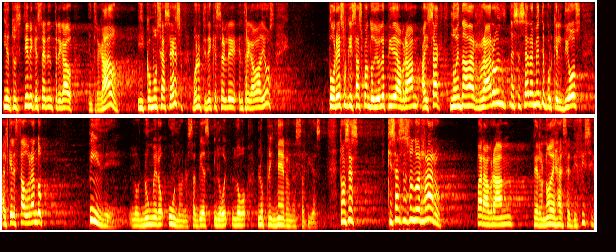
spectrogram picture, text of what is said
Y entonces tiene que ser entregado. ¿Entregado? ¿Y cómo se hace eso? Bueno, tiene que serle entregado a Dios. Por eso quizás cuando Dios le pide a Abraham, a Isaac, no es nada raro necesariamente porque el Dios al que él está adorando pide lo número uno en nuestras vidas y lo, lo primero en nuestras vidas. Entonces, quizás eso no es raro para Abraham, pero no deja de ser difícil.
